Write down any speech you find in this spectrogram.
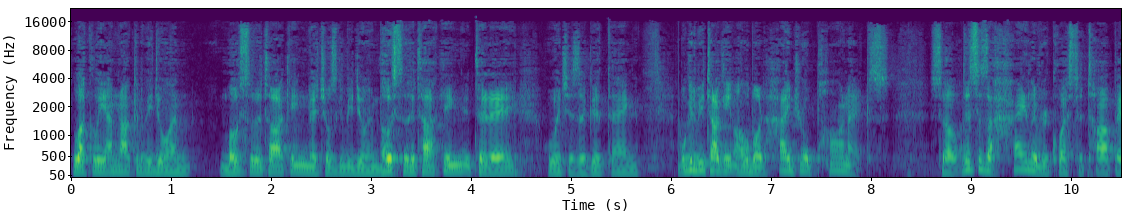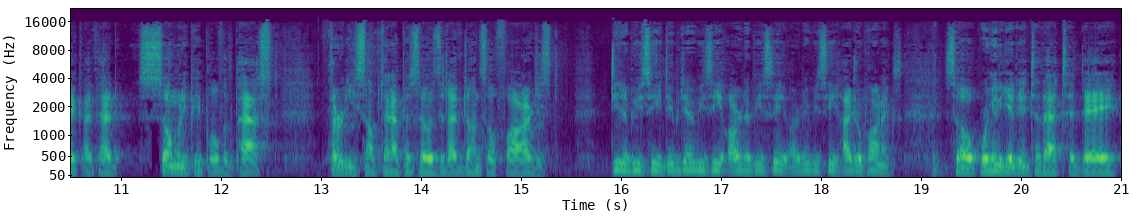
Luckily, I'm not going to be doing most of the talking. Mitchell's going to be doing most of the talking today, which is a good thing. We're going to be talking all about hydroponics. So, this is a highly requested topic. I've had so many people over the past 30 something episodes that I've done so far just DWC, DWC, RWC, RWC, hydroponics. So, we're going to get into that today.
